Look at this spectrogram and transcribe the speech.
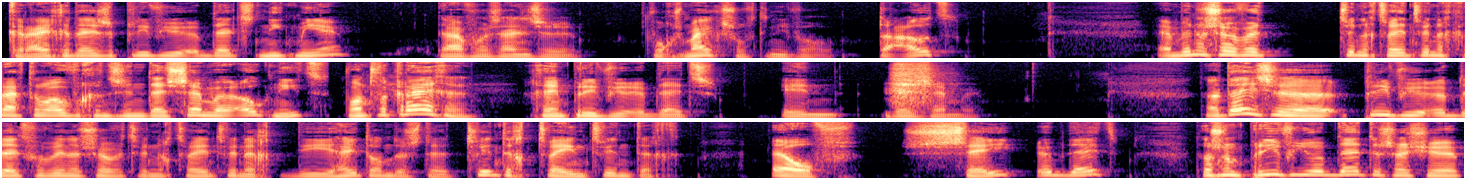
krijgen deze preview updates niet meer. Daarvoor zijn ze volgens Microsoft in ieder geval te oud. En Windows Server 2022 krijgt hem overigens in december ook niet, want we krijgen geen preview updates in december. Nou, deze preview update voor Windows Server 2022, die heet dan dus de 2022 11C update. Dat is een preview update, dus als je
